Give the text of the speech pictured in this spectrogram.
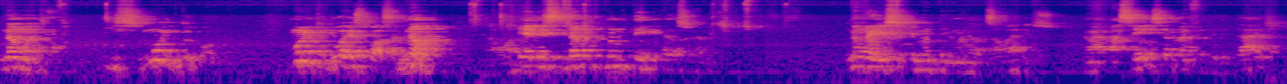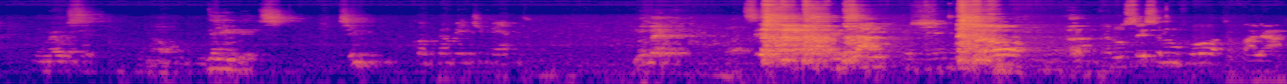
Não manteve. Isso, muito bom. Muito boa resposta. Não. Eles não mantêm o relacionamento. Não é isso que mantém uma relação. Não é isso. Não é a paciência, não é a fidelidade, não é o zelo. Não. Nenhum deles. Sim? Comprometimento. Não é. Pode ser. Eu, eu não sei se eu não vou atrapalhar.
